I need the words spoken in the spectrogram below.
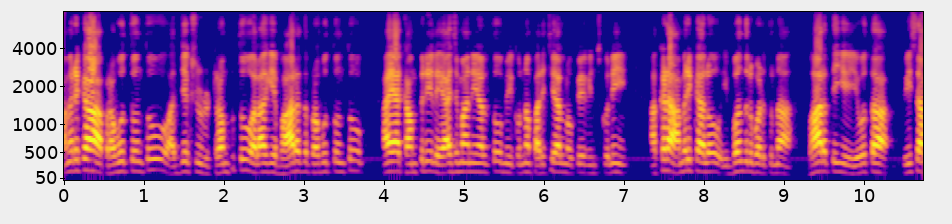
అమెరికా ప్రభుత్వంతో అధ్యక్షుడు ట్రంప్తో అలాగే భారత ప్రభుత్వంతో ఆయా కంపెనీల యాజమాన్యాలతో మీకున్న పరిచయాలను ఉపయోగించుకొని అక్కడ అమెరికాలో ఇబ్బందులు పడుతున్న భారతీయ యువత వీసా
